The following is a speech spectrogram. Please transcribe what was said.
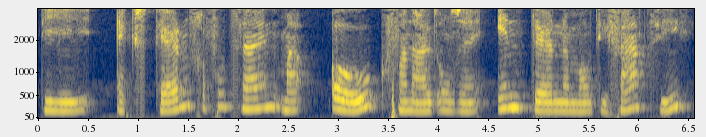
die extern gevoed zijn, maar ook vanuit onze interne motivatie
